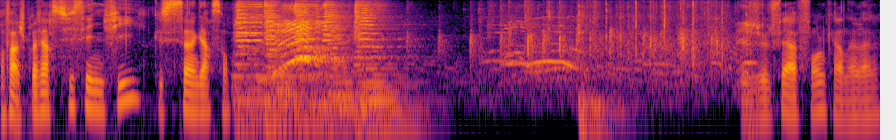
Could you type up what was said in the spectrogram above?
Enfin, je préfère sucer une fille que sucer un garçon. Je le fais à fond le carnaval.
